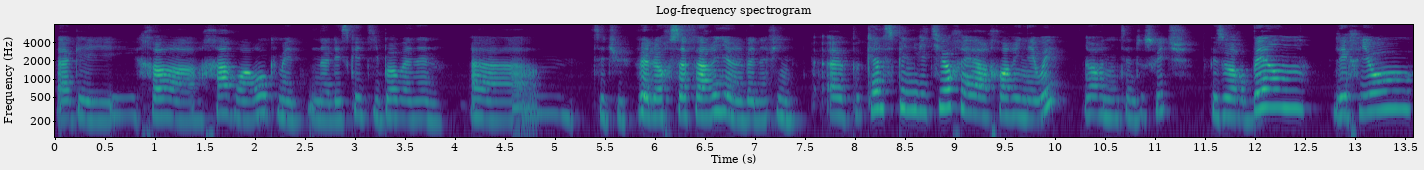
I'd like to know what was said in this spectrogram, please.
hag e c'ha c'har war met na lesket dibop a nen. A setu, vel ur safari ben. Euh, kal spin vitior e ar c'hoari newe, ur Nintendo Switch. Pezo ur bern, lec'hio,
